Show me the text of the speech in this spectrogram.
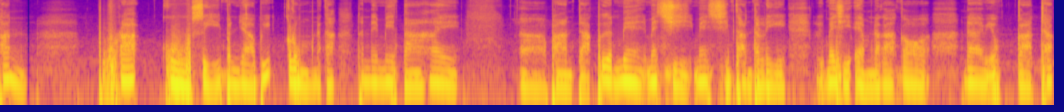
ท่าน พระครูศรีปัญญาวิกรมนะคะ ท่านได้เมตตาให้ ผ่านจากเพื่อนแม่แม่ชีแม่ชีทันทะเล หรือแม่ชีแอมนะคะ ก็ได้มีโอกาสชัก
